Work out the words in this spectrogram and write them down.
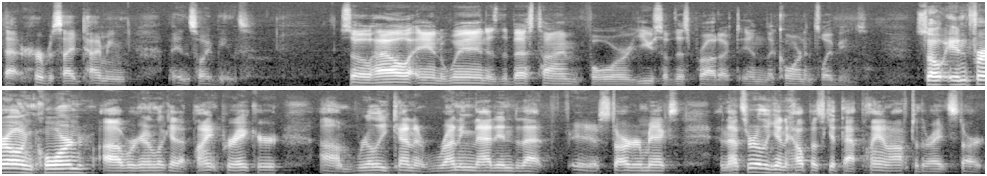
that herbicide timing in soybeans. So how and when is the best time for use of this product in the corn and soybeans? So in furrow and corn, uh, we're going to look at a pint per acre, um, really kind of running that into that uh, starter mix, and that's really going to help us get that plant off to the right start.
